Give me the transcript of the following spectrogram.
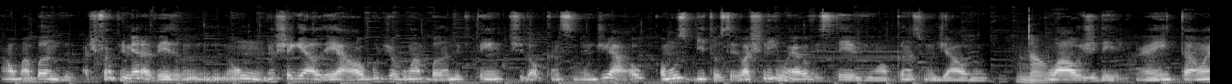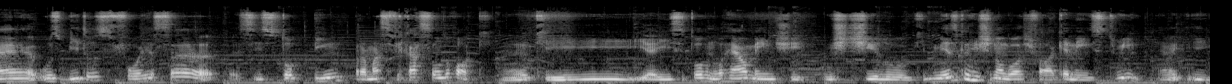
a uma banda. Acho que foi a primeira vez, não, não cheguei a ler algo de alguma banda que tenha tido alcance mundial, como os Beatles. Eu acho que nem o Elvis teve um alcance mundial no, não. no auge dele. Né? Então, é, os Beatles foi essa, esse estopim para massificação do rock, né? que e aí se tornou realmente o estilo que, mesmo que a gente não goste de falar que é mainstream, né? e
